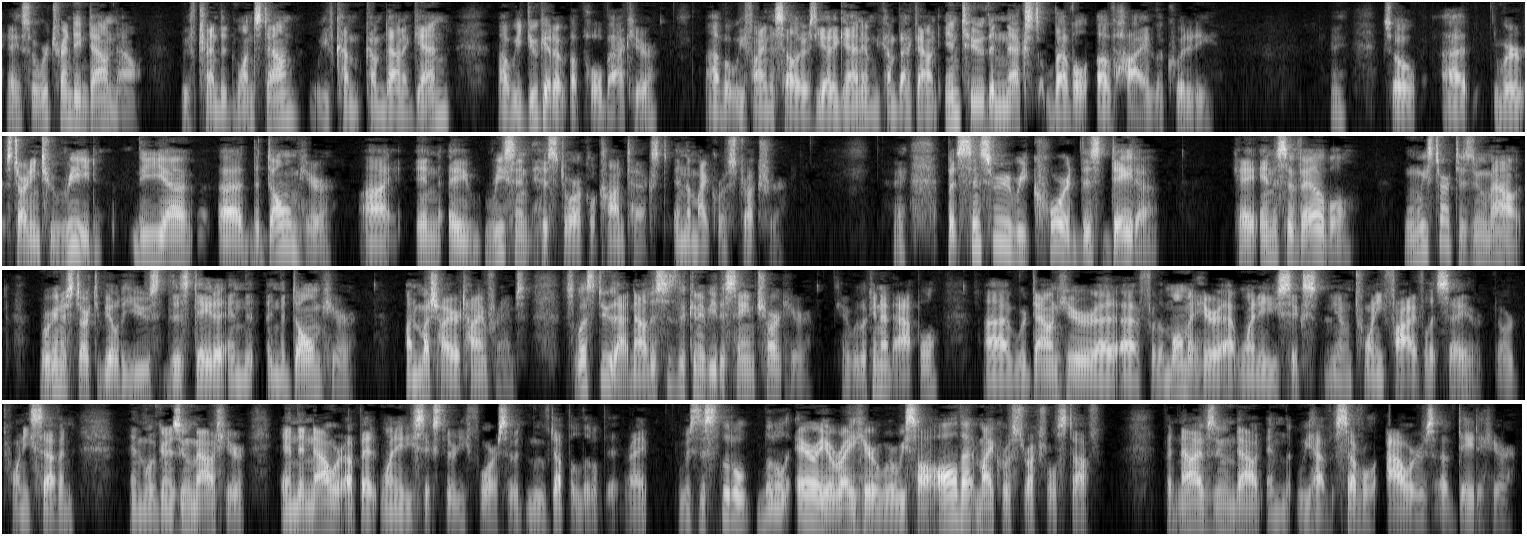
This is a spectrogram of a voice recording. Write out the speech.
Okay, so we're trending down now. We've trended once down, we've come, come down again. Uh, we do get a, a pullback here, uh, but we find the sellers yet again and we come back down into the next level of high liquidity. Okay, so uh, we're starting to read the, uh, uh, the DOM here in a recent historical context in the microstructure. Okay? But since we record this data, okay, and it's available, when we start to zoom out, we're going to start to be able to use this data in the in the DOM here on much higher time frames. So let's do that. Now this is going to be the same chart here. Okay, we're looking at Apple. Uh, we're down here uh, uh, for the moment here at 186, you know, 25, let's say, or, or 27. And we're going to zoom out here. And then now we're up at 186.34. So it moved up a little bit, right? It was this little, little area right here where we saw all that microstructural stuff. But now I've zoomed out and we have several hours of data here,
